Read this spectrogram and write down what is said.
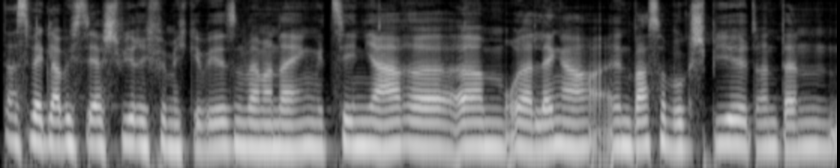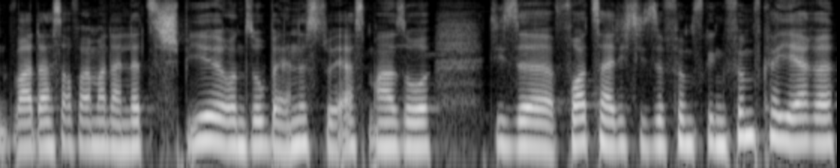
Das wäre, glaube ich, sehr schwierig für mich gewesen, wenn man da irgendwie zehn Jahre ähm, oder länger in Wasserburg spielt und dann war das auf einmal dein letztes Spiel und so beendest du erstmal so diese vorzeitig diese 5 gegen 5 Karriere.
